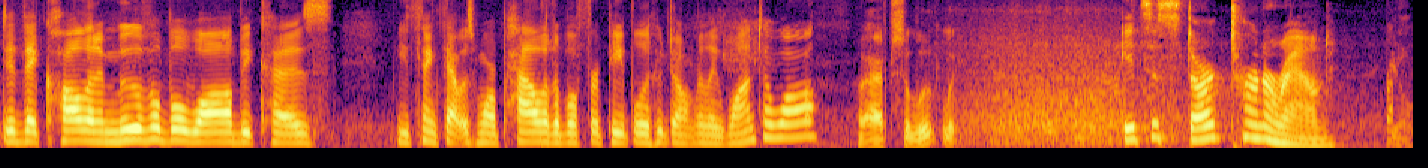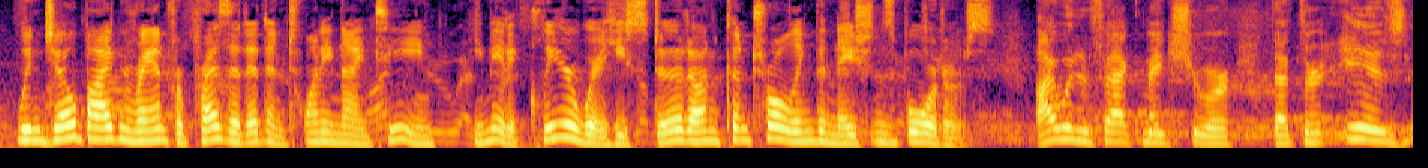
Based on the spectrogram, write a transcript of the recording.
Did they call it a movable wall because you think that was more palatable for people who don't really want a wall? Absolutely. It's a stark turnaround. When Joe Biden ran for president in 2019, he made it clear where he stood on controlling the nation's borders. I would, in fact, make sure that there is,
